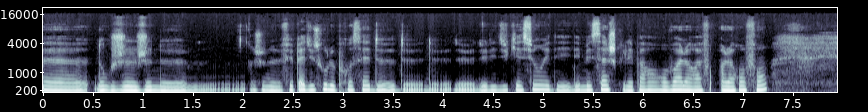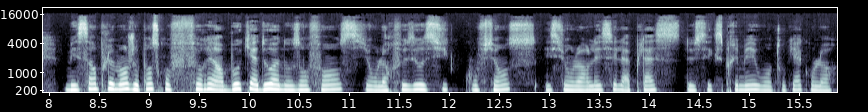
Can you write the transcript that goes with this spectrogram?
Euh, donc je, je, ne, je ne fais pas du tout le procès de, de, de, de l'éducation et des, des, messages que les parents renvoient à leur, à leur enfant. Mais simplement, je pense qu'on ferait un beau cadeau à nos enfants si on leur faisait aussi confiance et si on leur laissait la place de s'exprimer ou en tout cas qu'on leur,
